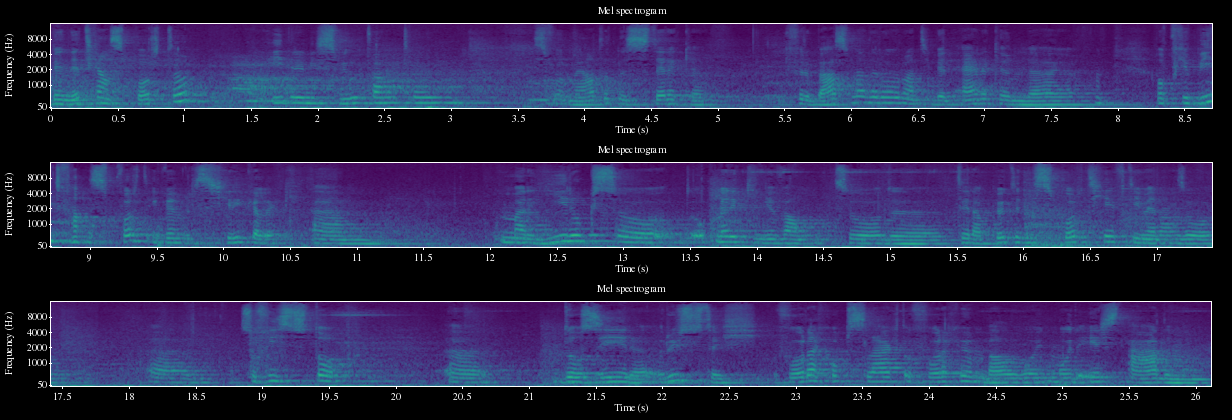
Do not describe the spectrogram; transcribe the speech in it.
Ik ben net gaan sporten. Iedereen is wild aan het doen. Dat is voor mij altijd een sterke. Ik verbaas me erover, want ik ben eigenlijk een luie. Op gebied van sport, ik ben verschrikkelijk. Um, maar hier ook zo de opmerkingen van zo de therapeuten die sport geeft, die mij dan zo... Uh, Sophie, stop. Uh, doseren, rustig. Voordat je opslaagt of voordat je een bal gooit, moet je eerst ademen.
